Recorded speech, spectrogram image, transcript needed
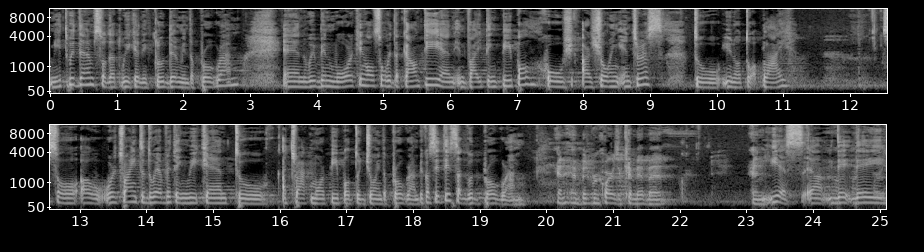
meet with them so that we can include them in the program. And we've been working also with the county and inviting people who sh- are showing interest to, you know, to apply so uh, we're trying to do everything we can to attract more people to join the program because it is a good program. And, and- but it requires a commitment, and Yes, um, they, they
